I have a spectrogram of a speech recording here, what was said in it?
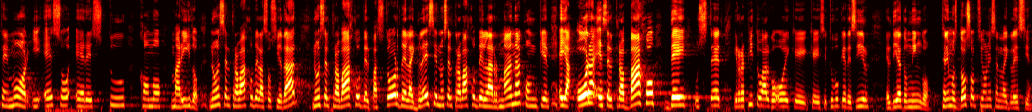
temor, y eso eres tú como marido. No es el trabajo de la sociedad, no es el trabajo del pastor de la iglesia, no es el trabajo de la hermana con quien ella ora, es el trabajo de usted. Y repito algo hoy que, que se tuvo que decir el día domingo. Tenemos dos opciones en la iglesia.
